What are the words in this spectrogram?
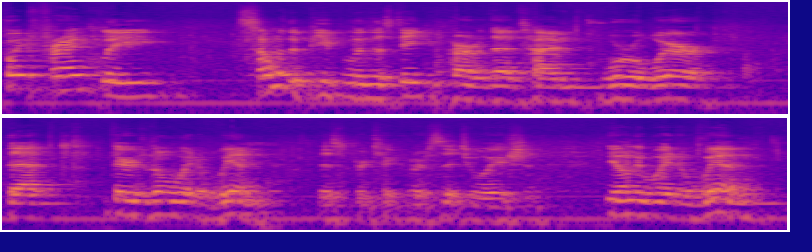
quite frankly, some of the people in the State Department at that time were aware that there's no way to win this particular situation the only way to win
